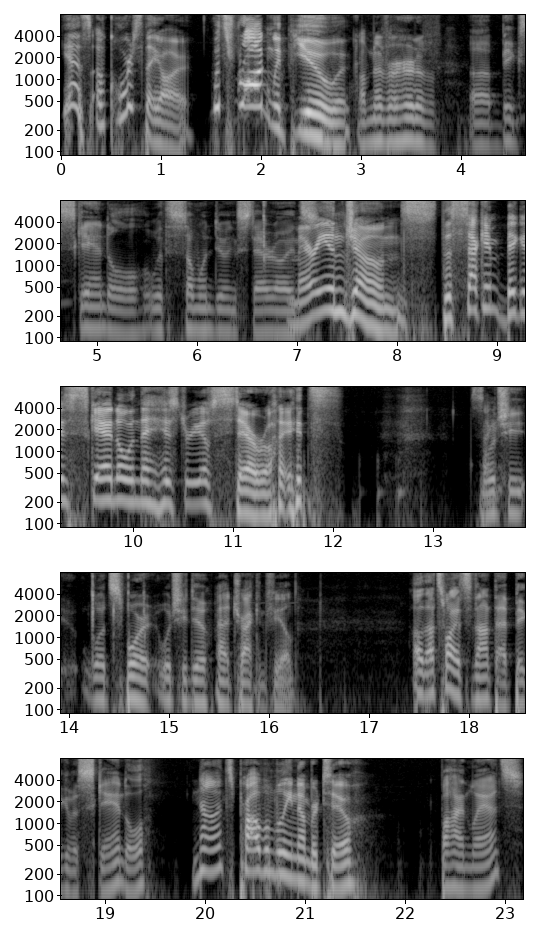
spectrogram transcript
Yes, of course they are. What's wrong with you, I've never heard of a big scandal with someone doing steroids. Marion Jones? The second biggest scandal in the history of steroids. What she? What sport? What'd she do? Uh, track and field. Oh, that's why it's not that big of a scandal No, it's probably number two. behind Lance.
